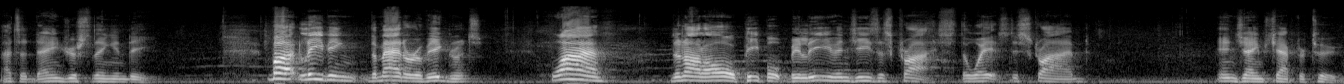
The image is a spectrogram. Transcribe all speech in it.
That's a dangerous thing indeed. But leaving the matter of ignorance, why do not all people believe in Jesus Christ the way it's described in James chapter 2?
